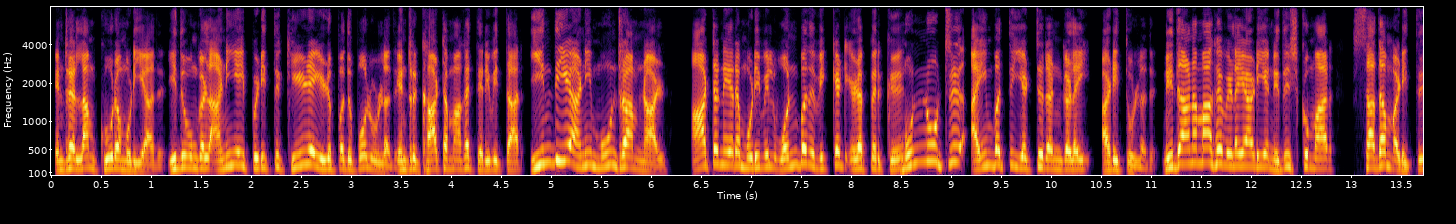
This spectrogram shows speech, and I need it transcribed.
என்றெல்லாம் கூற முடியாது. இது உங்கள் அணியை பிடித்து கீழே இழுப்பது போல் உள்ளது என்று காட்டமாக தெரிவித்தார். இந்திய அணி மூன்றாம் நாள் ஆட்ட நேர முடிவில் ஒன்பது விக்கெட் இழப்பிற்கு முன்னூற்று ஐம்பத்தி எட்டு ரன்களை அடித்துள்ளது. நிதானமாக விளையாடிய நிதிஷ்குமார் சதம் அடித்து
